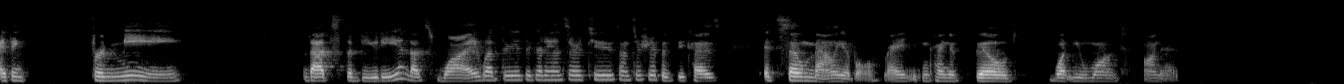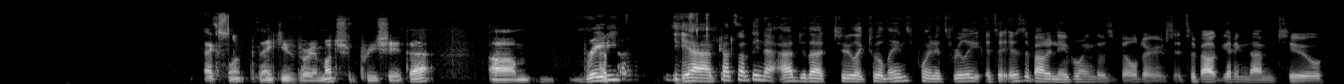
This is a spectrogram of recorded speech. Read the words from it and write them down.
I think for me, that's the beauty and that's why web3 is a good answer to censorship is because it's so malleable right you can kind of build what you want on it Excellent. Thank you very much. Appreciate that. Um, Brady? Yeah, I've got something to add to that too. Like to Elaine's point, it's really it's it is about enabling those builders. It's about getting them to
